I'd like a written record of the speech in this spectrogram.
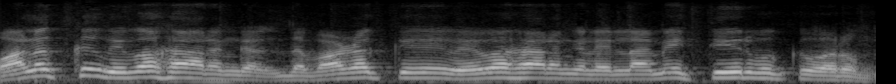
வழக்கு விவகாரங்கள் இந்த வழக்கு விவகாரங்கள் எல்லாமே தீர்வுக்கு வரும்.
